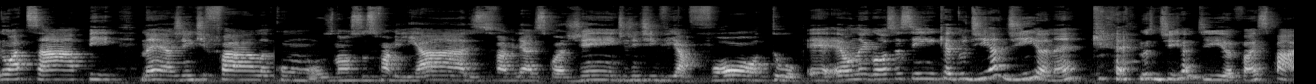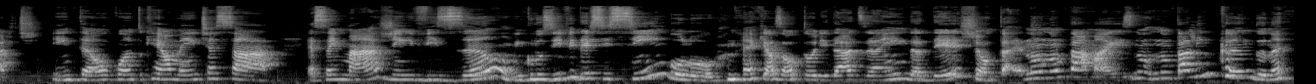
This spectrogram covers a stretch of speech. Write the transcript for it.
no WhatsApp, né? A gente fala com os nossos familiares, familiares com a gente, a gente envia foto. É, é um negócio assim que é do dia a dia, né? Que é do dia a dia, faz parte. Então, quanto que realmente essa essa imagem e visão, inclusive desse símbolo, né, que as autoridades ainda deixam, tá, não, não tá mais, não, não tá linkando, né?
